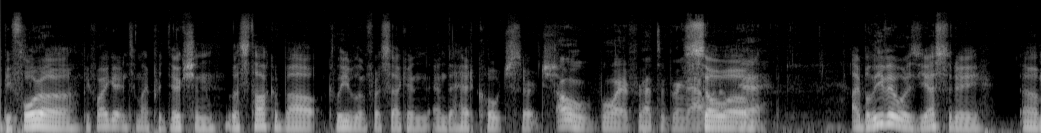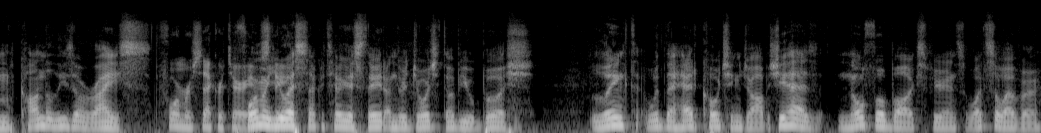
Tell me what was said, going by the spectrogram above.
Before uh, before I get into my prediction, let's talk about Cleveland for a second and the head coach search. Oh boy, I forgot to bring that So, one up. um, yeah. I believe it was yesterday. Um, Condoleezza Rice, Former Secretary. former of State. U.S. Secretary of State under George W. Bush, linked with the head coaching job. She has no football experience whatsoever,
